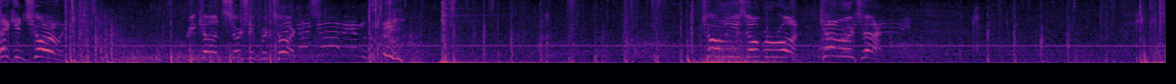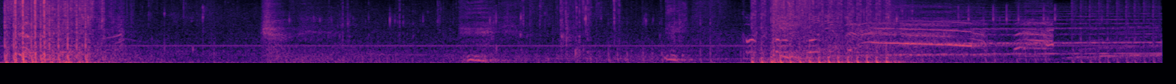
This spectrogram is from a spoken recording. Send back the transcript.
taking Charlie. Recon searching for targets. Charlie is overrun. Counterattack. Hmm.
